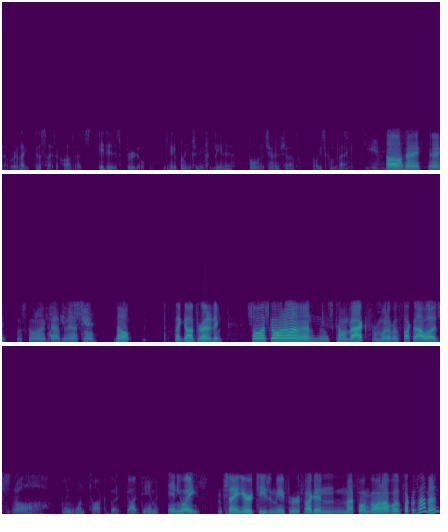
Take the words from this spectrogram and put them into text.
that were like the size of closets. It is brutal. And then he blames me for being a bull in a china shop. Oh, he's coming back. Oh, hey, hey. What's going on, Captain shit. Asshole? No. Thank God for editing. So what's going on, man? He's coming back from whatever the fuck that was. Oh, I don't even want to talk about it. God damn it. Anyways, And say you're teasing me for fucking my phone going off. What the fuck was that, man?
